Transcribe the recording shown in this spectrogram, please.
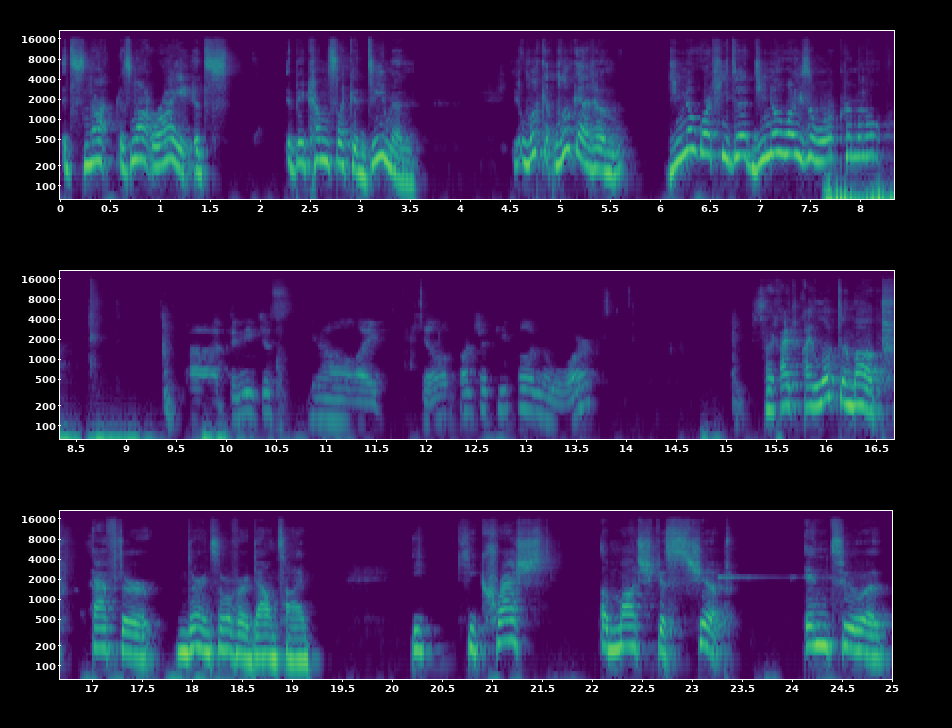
it's not it's not right. It's it becomes like a demon. Look at look at him. Do you know what he did? Do you know why he's a war criminal? Uh, didn't he just, you know, like kill a bunch of people in the war? It's like I, I looked him up after during some of our downtime. He he crashed a Machka ship into a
